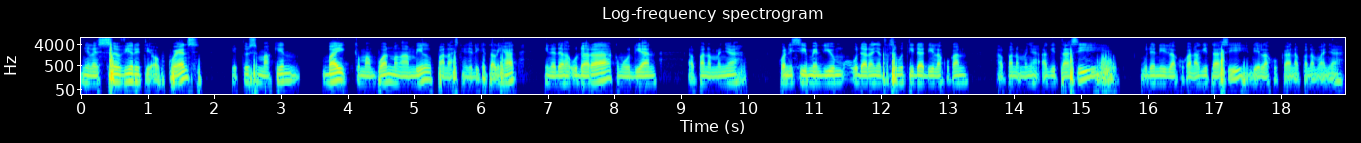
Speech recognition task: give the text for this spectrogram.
nilai severity of quench, itu semakin baik kemampuan mengambil panasnya. Jadi kita lihat ini adalah udara, kemudian apa namanya kondisi medium udaranya tersebut tidak dilakukan apa namanya agitasi, kemudian dilakukan agitasi, dilakukan apa namanya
